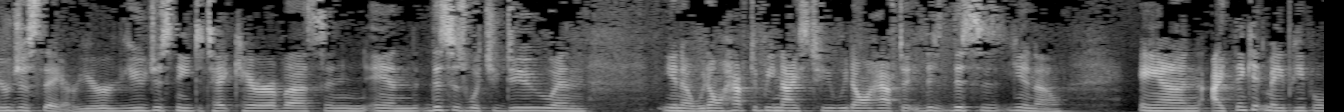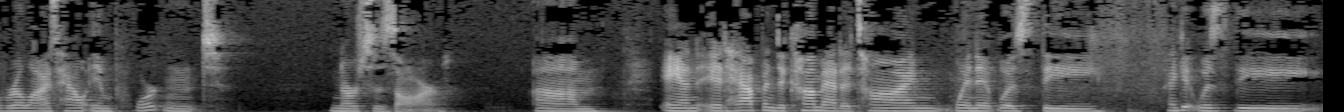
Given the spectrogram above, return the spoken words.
you're just there. You're, you just need to take care of us and, and this is what you do. And, you know, we don't have to be nice to you. We don't have to, this, this is, you know, and I think it made people realize how important nurses are. Um, And it happened to come at a time when it was the, I think it was the,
